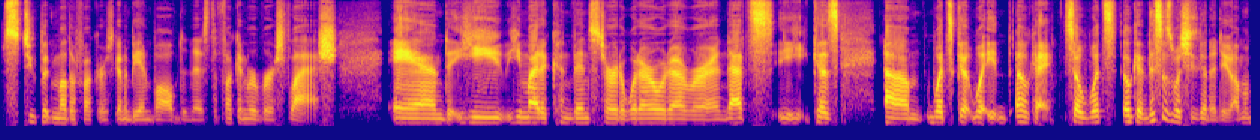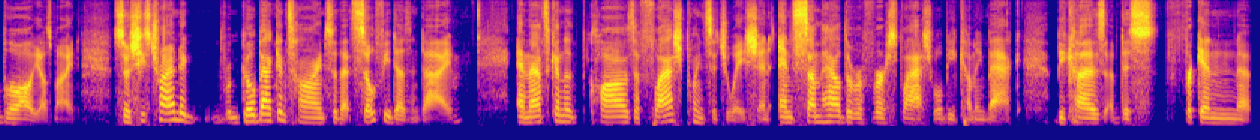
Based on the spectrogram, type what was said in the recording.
stupid motherfucker is going to be involved in this, the fucking Reverse Flash and he he might have convinced her to whatever whatever and that's because um, what's good what okay so what's okay this is what she's gonna do i'm gonna blow all y'all's mind. So she's trying to go back in time so that sophie doesn't die and that's going to cause a flashpoint situation and somehow the reverse flash will be coming back because of this freaking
